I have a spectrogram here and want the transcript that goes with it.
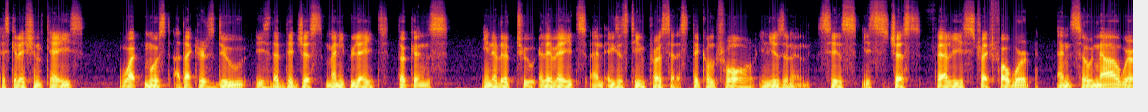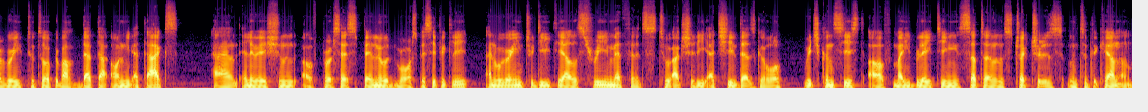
escalation case, what most attackers do is that they just manipulate tokens in order to elevate an existing process they control in userland, since it's just fairly straightforward. And so now we're going to talk about data-only attacks and elevation of process payload more specifically. And we're going to detail three methods to actually achieve that goal which consist of manipulating certain structures into the kernel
